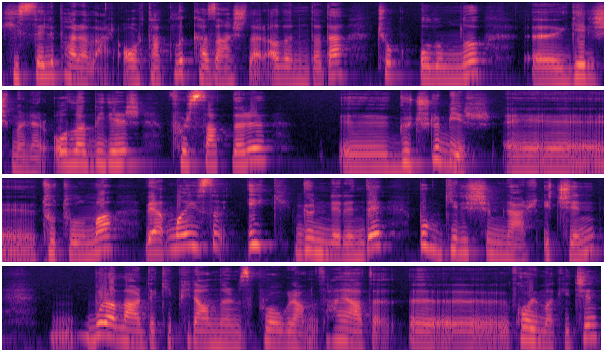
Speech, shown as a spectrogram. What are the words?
hisseli paralar ortaklık kazançlar alanında da çok olumlu e, gelişmeler olabilir. Fırsatları e, güçlü bir e, tutulma ve Mayıs'ın ilk günlerinde bu girişimler için buralardaki planlarınızı programınızı hayata e, koymak için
